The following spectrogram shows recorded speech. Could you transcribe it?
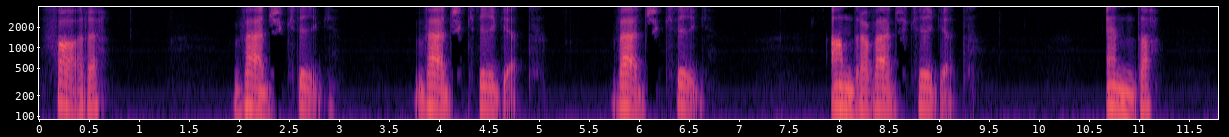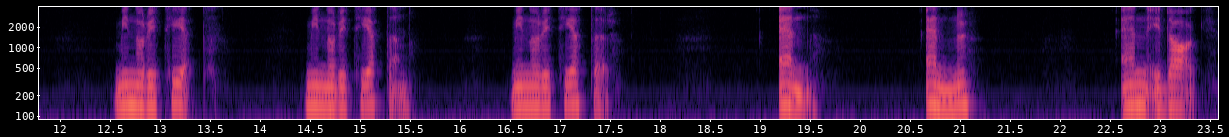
Före. Världskrig. Världskriget. Världskrig. Andra världskriget. Enda. Minoritet. Minoriteten. Minoriteter. Än. Ännu. Än idag.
